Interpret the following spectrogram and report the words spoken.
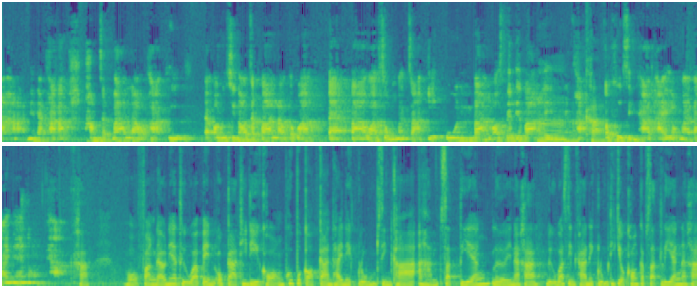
อาหารเนี่ยนะคะทำจากบ้านเราค่ะ คือแต่ original จากบ้านเราแต่ว่าแต่ แต่ว่าส่งมาจากญี่ปุ่นบ้างออสเตรเลียบ้างอะไรอย่างเงี้ยค่ะ ก็คือสินค้าไทยเรามาได้แน่นอนค่ะค่ะโอ้ฟังแล้วเนี่ยถือว่าเป็นโอกาสที่ดีของผู้ประกอบการไทยในกลุ่มสินค้าอาหารสัตว์เลี้ยงเลยนะคะ หรือว่าสินค้าในกลุ่มที่เกี่ยวข้องกับสัตว์เลี้ยงนะคะ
